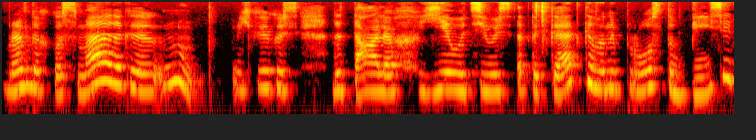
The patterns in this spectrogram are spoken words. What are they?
брендах косметики, ну, якихось деталях є оці ось етикетки, вони просто бісять.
